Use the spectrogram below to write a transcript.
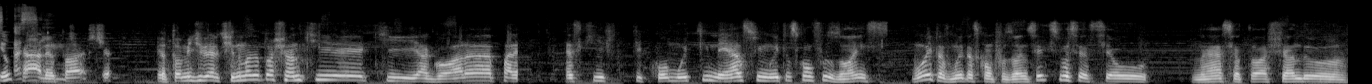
Eu, Cara, eu tô, eu tô me divertindo, mas eu tô achando que, que agora parece que ficou muito imerso em muitas confusões. Muitas, muitas confusões. Não sei se você se eu, né, se eu tô achando,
